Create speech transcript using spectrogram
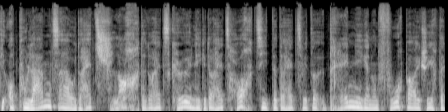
die Opulenz auch. Da hat es Schlachten, da hat es Könige, da hat es Hochzeiten, da hat es wieder Trennungen und furchtbare Geschichten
